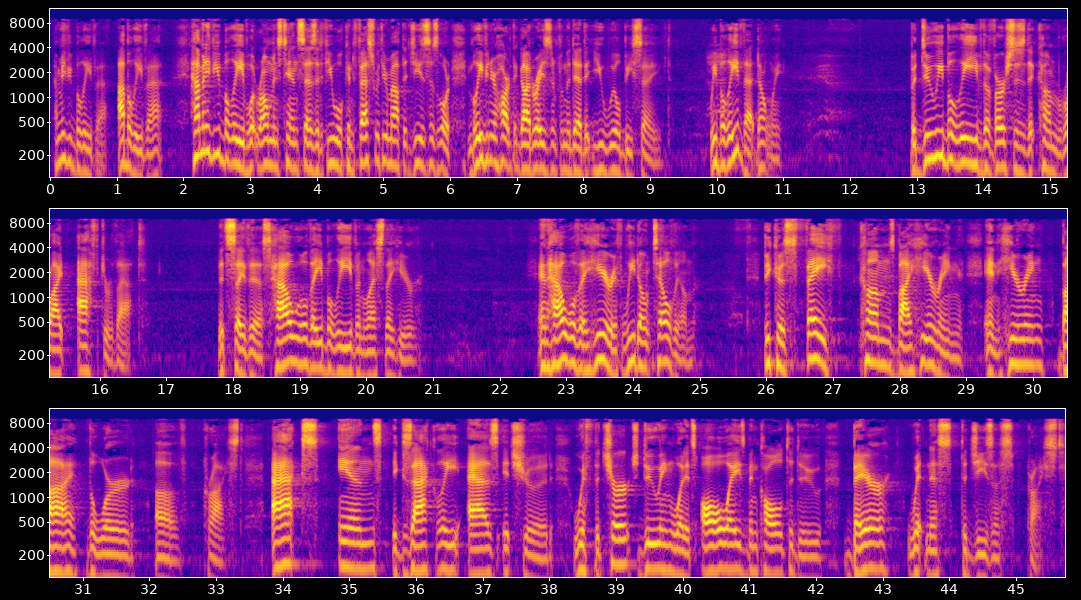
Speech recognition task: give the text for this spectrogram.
How many of you believe that? I believe that. How many of you believe what Romans 10 says that if you will confess with your mouth that Jesus is Lord and believe in your heart that God raised him from the dead, that you will be saved? We believe that, don't we? But do we believe the verses that come right after that that say this How will they believe unless they hear? And how will they hear if we don't tell them? Because faith comes by hearing, and hearing by the word of Christ. Acts ends exactly as it should, with the church doing what it's always been called to do bear witness to Jesus Christ.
